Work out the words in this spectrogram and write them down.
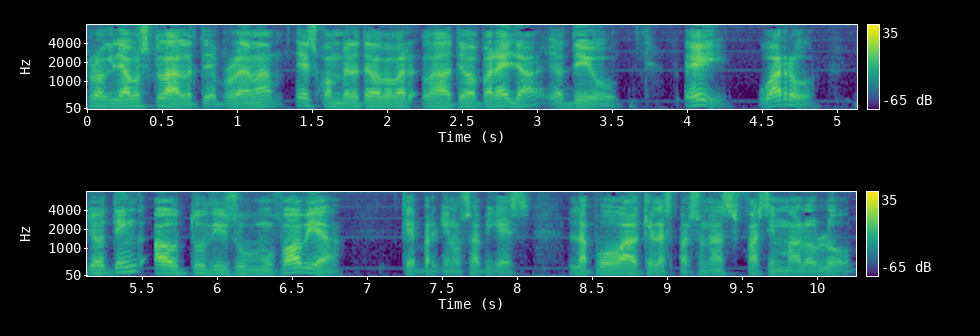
Però llavors, clar, el problema és quan ve la teva, la teva parella i et diu, ei, guarro, jo tinc autodisomofòbia, que per qui no ho sàpiga és la por a que les persones facin mal olor,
